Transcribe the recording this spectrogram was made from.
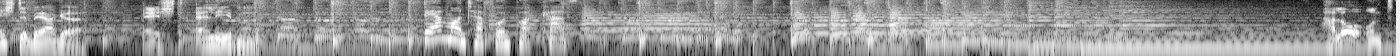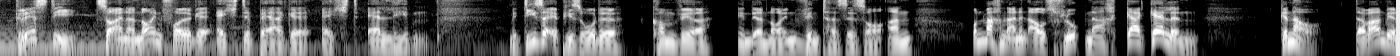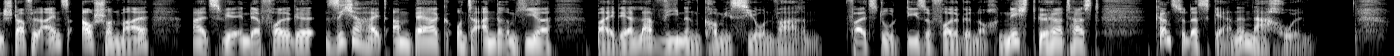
Echte Berge. Echt erleben. Der Montafon Podcast. Hallo und Christi zu einer neuen Folge Echte Berge, echt erleben. Mit dieser Episode kommen wir in der neuen Wintersaison an und machen einen Ausflug nach Gagellen. Genau, da waren wir in Staffel 1 auch schon mal, als wir in der Folge Sicherheit am Berg unter anderem hier bei der Lawinenkommission waren. Falls du diese Folge noch nicht gehört hast, kannst du das gerne nachholen.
